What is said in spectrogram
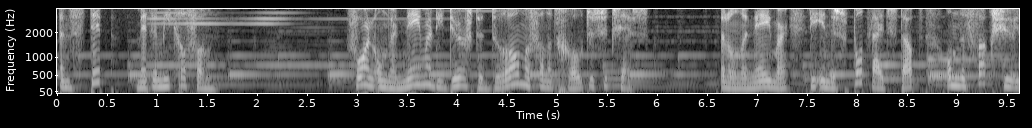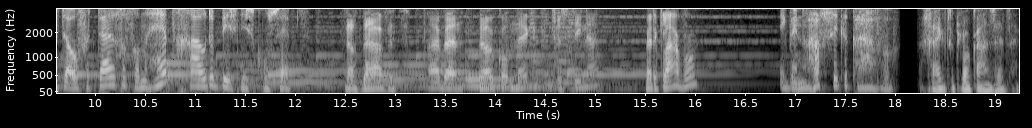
Een stip met een microfoon. Voor een ondernemer die durft te dromen van het grote succes. Een ondernemer die in de spotlight stapt om de vakjury te overtuigen van het gouden businessconcept. Dag David. Hi Ben. Welkom Nick. Christina. Ben je er klaar voor? Ik ben er hartstikke klaar voor. Dan ga ik de klok aanzetten.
